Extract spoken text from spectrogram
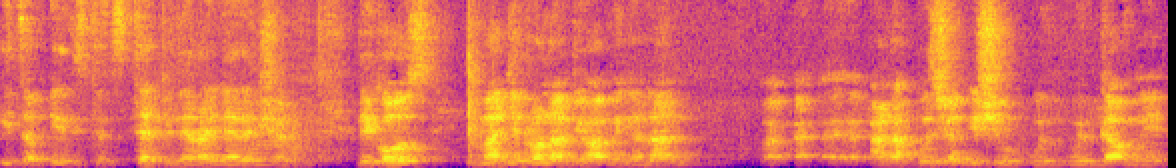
it's a, it's a step in the right direction. Because imagine, Ronald, you're having a land uh, an acquisition issue with, with government,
